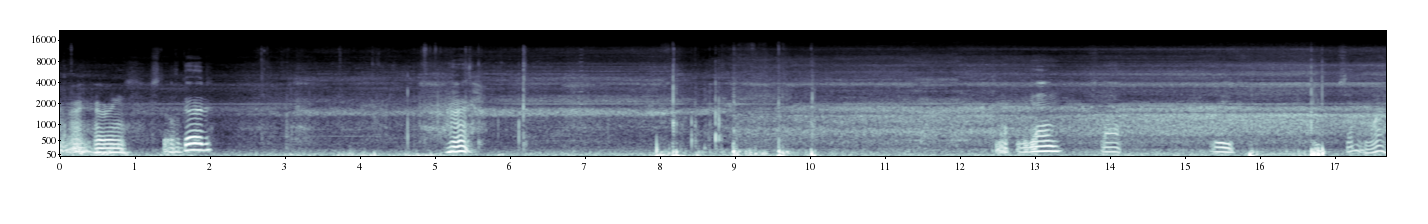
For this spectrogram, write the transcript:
Alright, everything's still good. Alright. Connected again. Stop. Three. Seventy-one.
